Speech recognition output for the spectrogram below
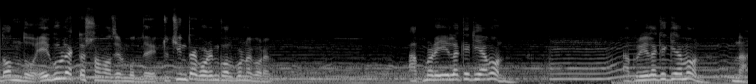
দ্বন্দ্ব, এগুলো একটা সমাজের মধ্যে। একটু চিন্তা করেন, কল্পনা করেন। আপনার এই এলাকা কি এমন? আপনার এলাকা কি এমন? না।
